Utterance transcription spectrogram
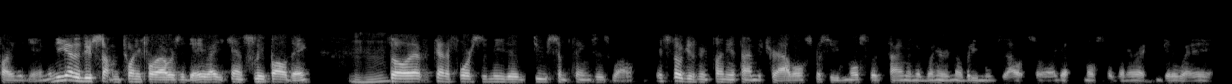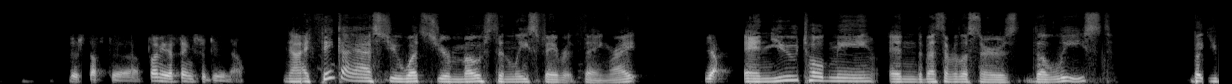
part of the game. And you got to do something 24 hours a day, right? You can't sleep all day. Mm-hmm. So that kind of forces me to do some things as well. It still gives me plenty of time to travel, especially most of the time in the winter. Nobody moves out, so I got most of the winter I can get away. There's stuff to, plenty of things to do now. Now, I think I asked you what's your most and least favorite thing, right? Yeah. And you told me, and the best ever listeners, the least, but you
